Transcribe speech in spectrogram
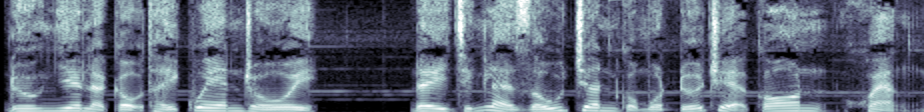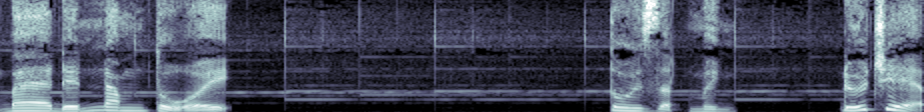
Đương nhiên là cậu thấy quen rồi, đây chính là dấu chân của một đứa trẻ con khoảng 3 đến 5 tuổi. Tôi giật mình. Đứa trẻ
